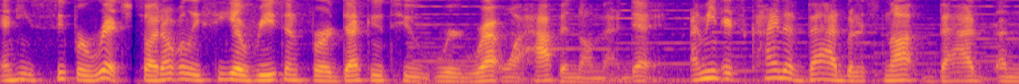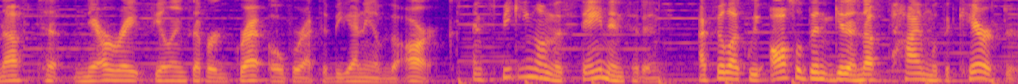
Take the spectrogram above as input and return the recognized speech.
and he's super rich, so I don't really see a reason for Deku to regret what happened on that day. I mean, it's kind of bad, but it's not bad enough to narrate feelings of regret over at the beginning of the arc. And speaking on the Stain incident, I feel like we also didn't get enough time with the character.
